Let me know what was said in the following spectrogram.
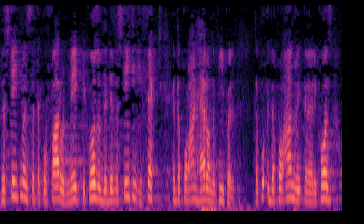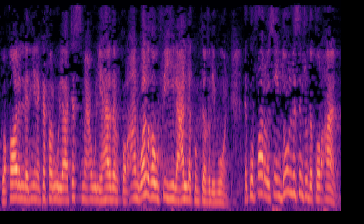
the statements that the kuffar would make because of the devastating effect that the Quran had on the people. The, the Quran re, uh, records, وَقَالَ الَّذِينَ كَفَرُوا لَا تَسْمَعُوا لِهَذَا الْقُرْآنِ وَالْغَوْا فِيهِ لَعَلَّكُمْ تَغْلِبُونَ The kuffar was saying, don't listen to the Quran.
